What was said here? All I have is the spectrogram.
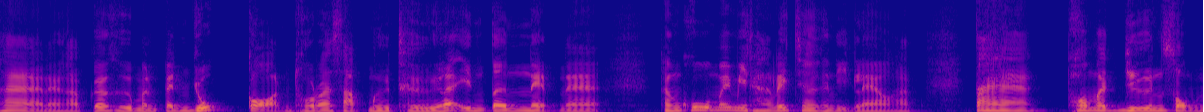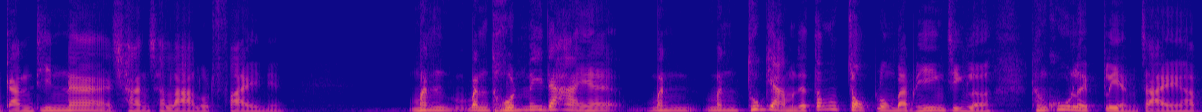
95 นะครับ ก็คือมันเป็นยุคก่อนโทรศัพท์มือถือและอินเทอร์เน็ตนะฮะ ทั้งคู่ไม่มีทางได้เจอกันอีกแล้วครับ แต่พอมายืนส่งกันที่หน้าชานชาลารถไฟเนี่ย มันมันทนไม่ได้ฮะมันมันทุกอย่างมันจะต้องจบลงแบบนี้จริง ๆ เหรอทั้งคู่เลยเปลี่ยนใจครับ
